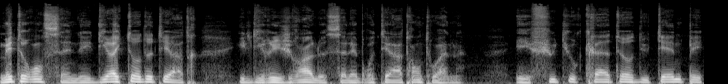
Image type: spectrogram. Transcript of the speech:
metteur en scène et directeur de théâtre, il dirigera le célèbre théâtre Antoine et futur créateur du TNP,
